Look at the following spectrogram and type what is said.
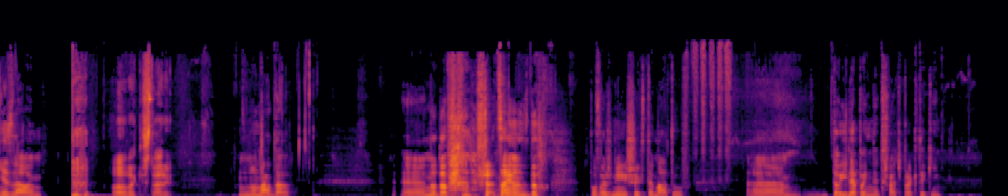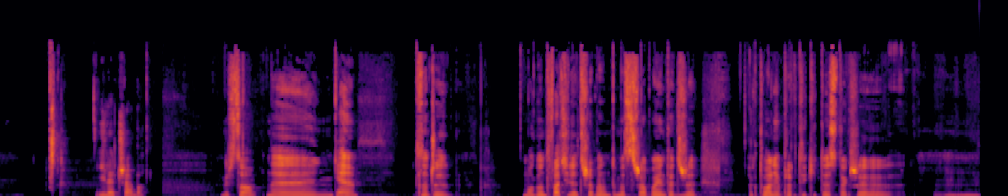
nie znałem. O, taki stary. No nadal. E, no dobra, ale wracając do poważniejszych tematów. E, to ile powinny trwać praktyki? Ile trzeba? Wiesz co? Eee, nie. To znaczy, mogą trwać ile trzeba, natomiast trzeba pamiętać, że aktualnie praktyki to jest tak, że mm,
